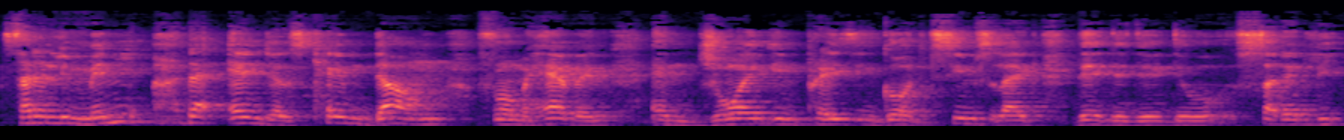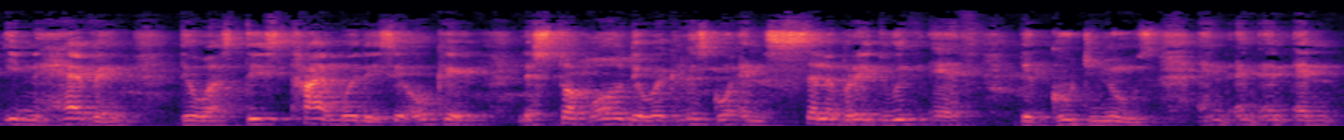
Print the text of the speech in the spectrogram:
Suddenly, many other angels came down from heaven and joined in praising God. It seems like they, they, they, they were suddenly in heaven. There was this time where they say, Okay, let's stop all the work, let's go and celebrate with earth the good news. And, and, and, and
